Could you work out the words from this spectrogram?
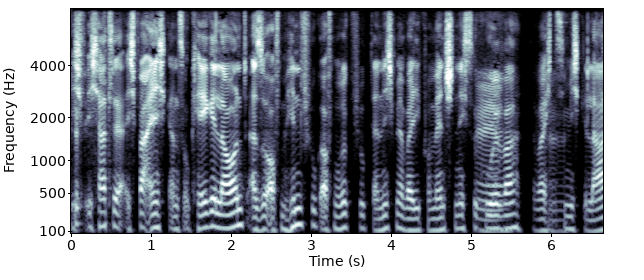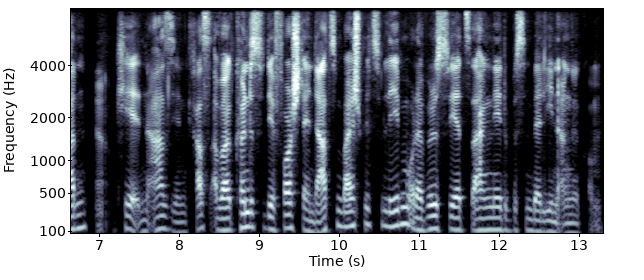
ich, ich hatte, ich war eigentlich ganz okay gelaunt. Also auf dem Hinflug, auf dem Rückflug dann nicht mehr, weil die Convention nicht so cool ja, war. Da war ich ja. ziemlich geladen. Ja. Okay, in Asien, krass. Aber könntest du dir vorstellen, da zum Beispiel zu leben? Oder würdest du jetzt sagen, nee, du bist in Berlin angekommen?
